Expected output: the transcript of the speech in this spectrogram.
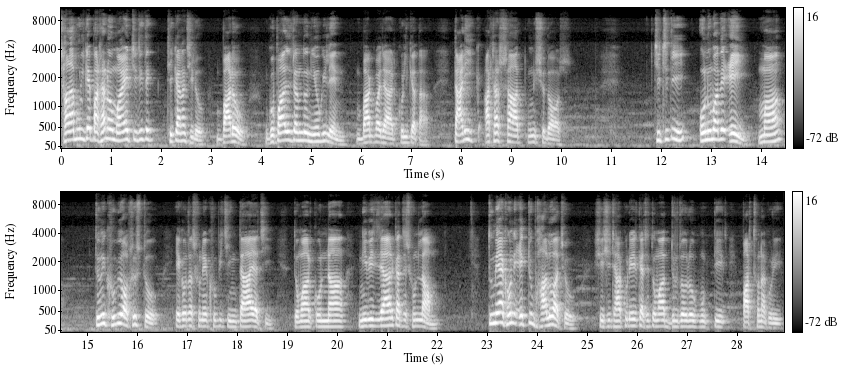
সারাবুলকে পাঠানো মায়ের চিঠিতে ঠিকানা ছিল। বারো, গোপালচন্দ্র নিয়োগী লেন, বাগবাজার, কলিকাতা। তারিখ আঠাশ সাত উনিশশো দশ। চিঠিটি অনুবাদে এই, মা, তুমি খুবই অসুস্থ। একথা শুনে খুবই চিন্তায় আছি। তোমার কন্যা নিবেদিতার কাছে শুনলাম। তুমি এখন একটু ভালো আছো। শিশি ঠাকুরের কাছে তোমার দ্রুত রোগ মুক্তির প্রার্থনা করি।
